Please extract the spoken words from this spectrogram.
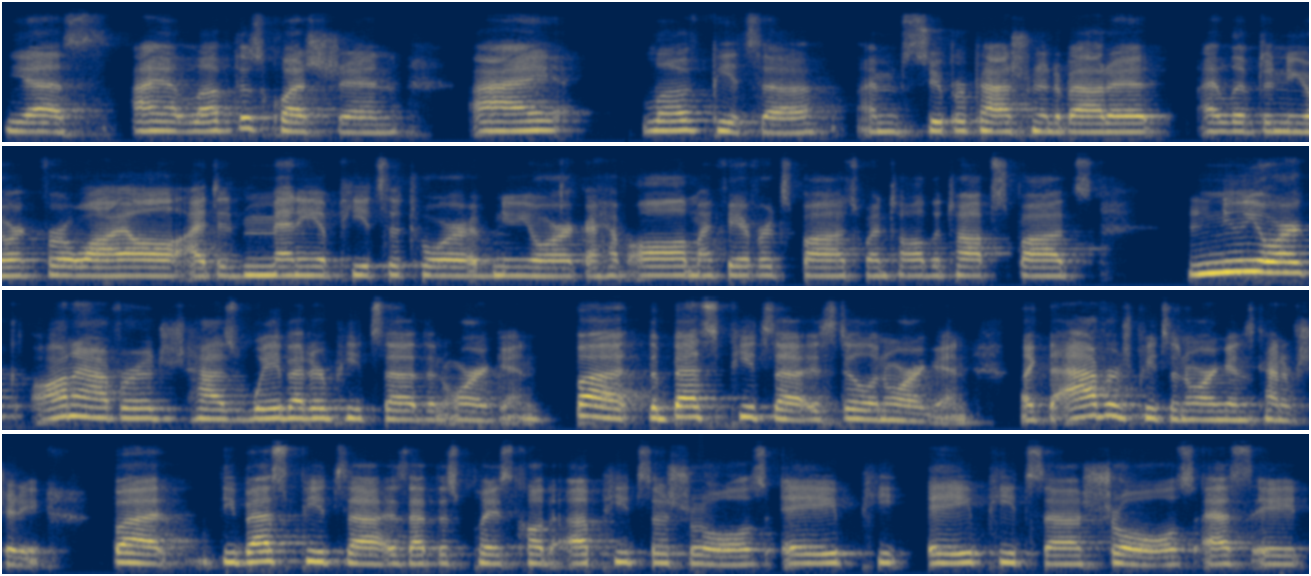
Yes, I love this question. I love pizza. I'm super passionate about it. I lived in New York for a while. I did many a pizza tour of New York. I have all my favorite spots, went to all the top spots. New York, on average, has way better pizza than Oregon, but the best pizza is still in Oregon. Like the average pizza in Oregon is kind of shitty, but the best pizza is at this place called Apizza Scholls, A P Apizza Scholls, S H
